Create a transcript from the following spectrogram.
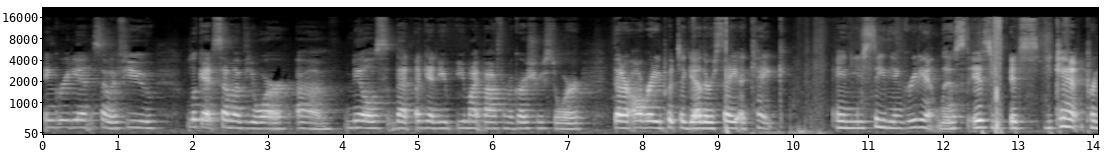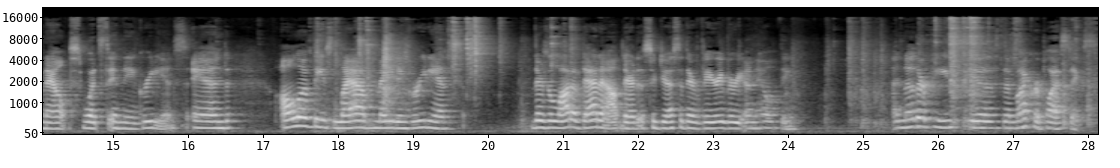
ingredients. So, if you look at some of your um, meals that, again, you, you might buy from a grocery store that are already put together, say a cake, and you see the ingredient list, it's it's you can't pronounce what's in the ingredients. And all of these lab made ingredients, there's a lot of data out there that suggests that they're very, very unhealthy. Another piece is the microplastics.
